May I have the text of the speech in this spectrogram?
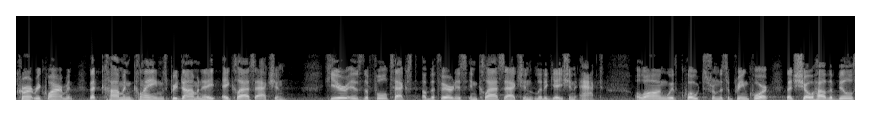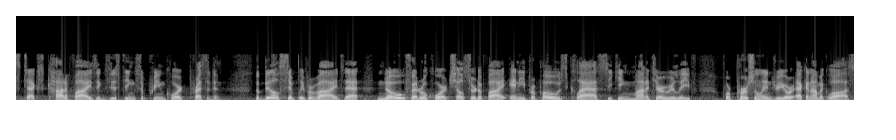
current requirement that common claims predominate a class action. Here is the full text of the Fairness in Class Action Litigation Act, along with quotes from the Supreme Court that show how the bill's text codifies existing Supreme Court precedent. The bill simply provides that no federal court shall certify any proposed class seeking monetary relief for personal injury or economic loss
